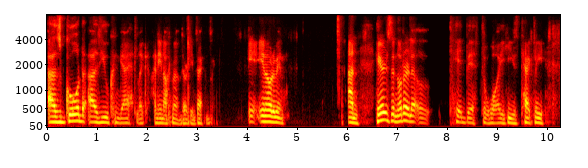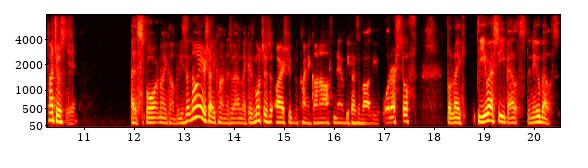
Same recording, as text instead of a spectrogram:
as good as you can get. Like and he knocked him out in thirteen seconds. Like you know what I mean. And here's another little tidbit to why he's technically not just Yeah. a sporting icon, but he's an Irish icon as well. Like as much as Irish people have kind of gone off now because of all the other stuff, but like the UFC belts, the new belts,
